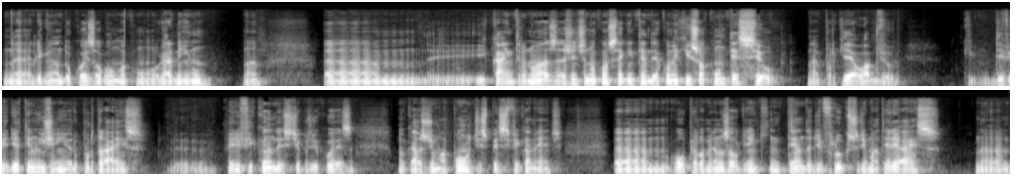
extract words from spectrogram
né, ligando coisa alguma com lugar nenhum. Né? Um, e, e cá entre nós, a gente não consegue entender como é que isso aconteceu né? porque é óbvio que deveria ter um engenheiro por trás eh, verificando esse tipo de coisa, no caso de uma ponte especificamente, um, ou pelo menos alguém que entenda de fluxo de materiais, né,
